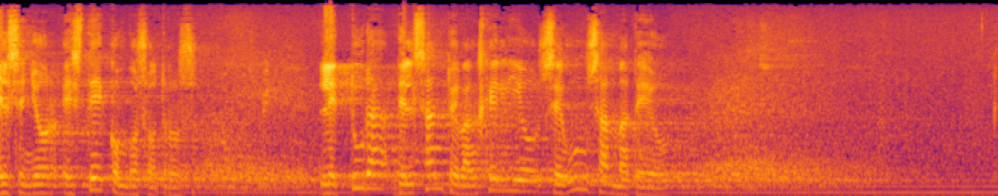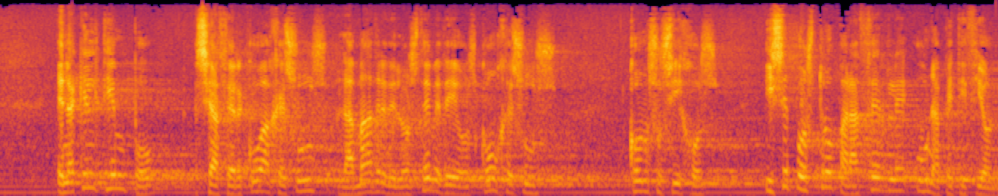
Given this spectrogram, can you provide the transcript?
El Señor esté con vosotros. Lectura del Santo Evangelio según San Mateo. En aquel tiempo se acercó a Jesús la madre de los cebedeos con Jesús, con sus hijos, y se postró para hacerle una petición.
